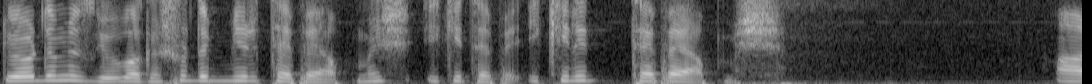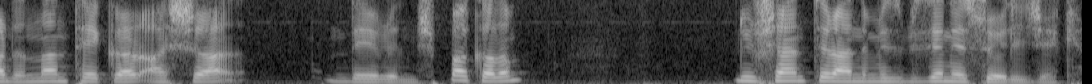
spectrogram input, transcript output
Gördüğümüz gibi bakın şurada bir tepe yapmış, iki tepe, ikili tepe yapmış. Ardından tekrar aşağı devrilmiş. Bakalım düşen trendimiz bize ne söyleyecek?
